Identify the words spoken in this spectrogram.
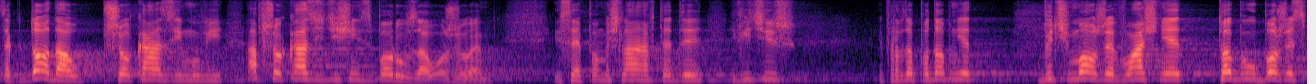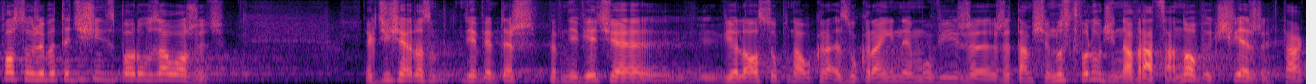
tak dodał przy okazji, mówi, a przy okazji 10 zborów założyłem. I sobie pomyślałem wtedy, widzisz, prawdopodobnie być może właśnie to był Boży sposób, żeby te 10 zborów założyć. Jak dzisiaj, nie wiem, też pewnie wiecie, wiele osób Ukra z Ukrainy mówi, że, że tam się mnóstwo ludzi nawraca, nowych, świeżych, tak?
